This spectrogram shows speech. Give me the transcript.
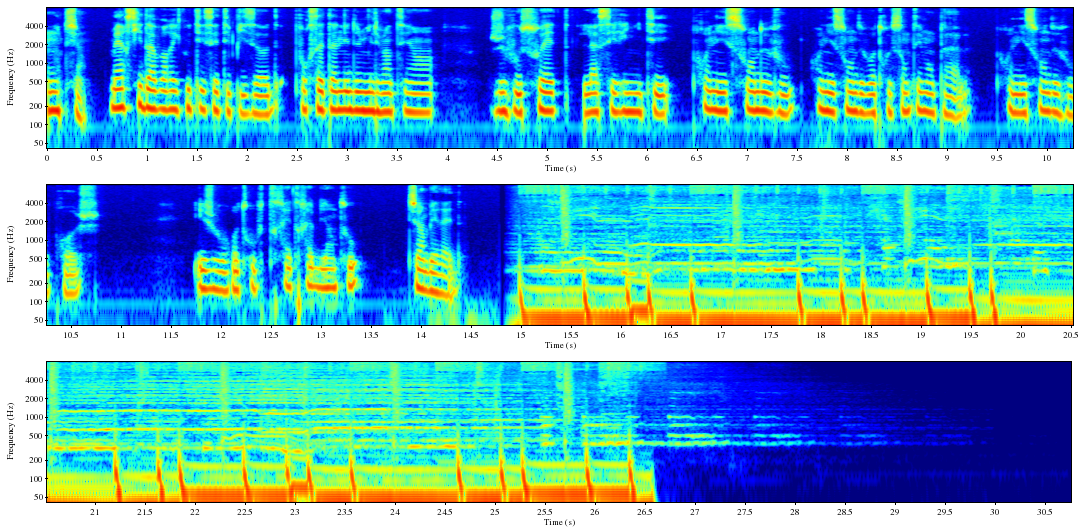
on tient. Merci d'avoir écouté cet épisode. Pour cette année 2021, je vous souhaite la sérénité. Prenez soin de vous, prenez soin de votre santé mentale prenez soin de vos proches. Et je vous retrouve très très bientôt. Tiens Béred.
